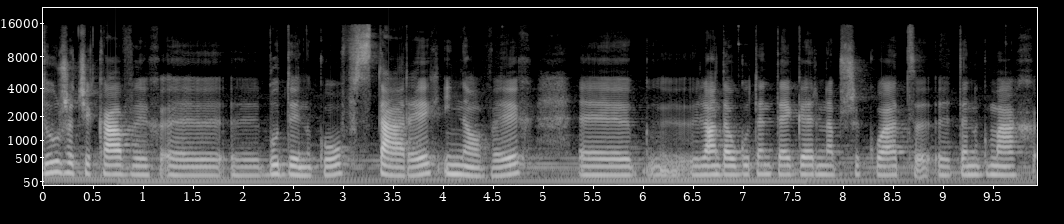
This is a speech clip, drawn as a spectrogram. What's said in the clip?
dużo ciekawych e, e, budynków, starych i nowych. E, Landau Gutenteger na przykład, ten gmach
